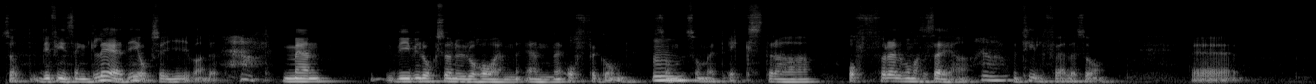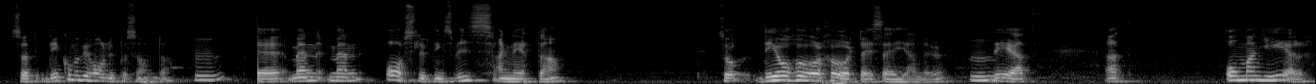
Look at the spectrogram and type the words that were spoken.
så att det finns en glädje också i givandet. Men vi vill också nu då ha en, en offergång som, mm. som ett extra offer eller vad man ska säga. Ja. Ett tillfälle så. Eh, så att det kommer vi ha nu på söndag. Mm. Eh, men, men avslutningsvis Agneta. Så det jag har hört dig säga nu mm. det är att, att om man ger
